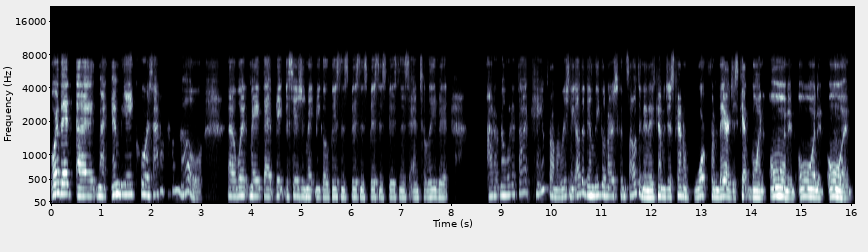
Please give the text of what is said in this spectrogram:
or that uh, my MBA course. I don't, I don't know uh, what made that big decision make me go business, business, business, business, and to leave it. I don't know where the thought came from originally, other than legal nurse consulting, and it kind of just kind of warped from there. Just kept going on and on and on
